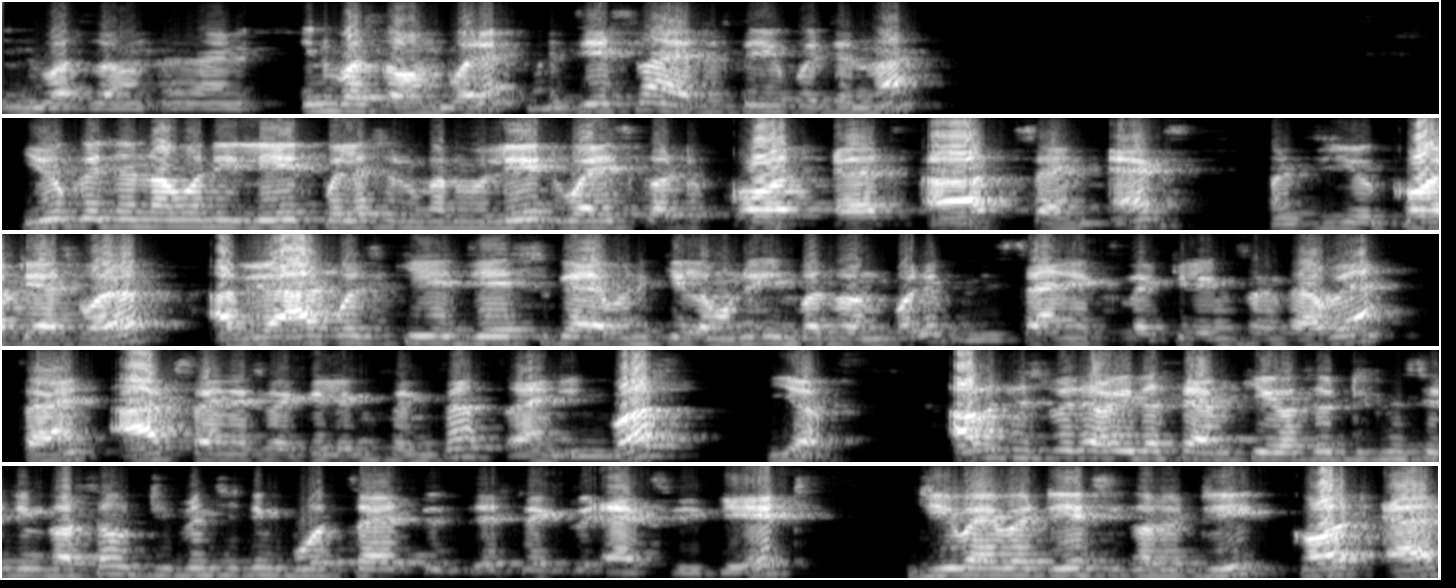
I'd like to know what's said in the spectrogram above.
इन्भर्स लगाउनु इन्भर्स लगाउनु पर्यो। भनेपछि यसमा हेर्नुहोस् त यो क्वेसनमा यो क्वेसनमा लेट पहिला सुरु गर्नु let y's cot cot h r sine x cot h भयो। अब यो आर पछि के जे भने के लगाउनु? इन्भर्स लगाउनु पर्यो। भनेपछि साइन एक्सलाई के लेख्न सकिन्छ अब यहाँ? साइन आर साइन एक्सलाई के लेख्न सकिन्छ? साइन इन्भर्स एक्स अब त्यसपछि अहिले जस्तै हामी के गर्छौँ? डिफ्रेन्सिएटिङ गर्छौँ। Both side respect to x we get d y by d x equal to d cot h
